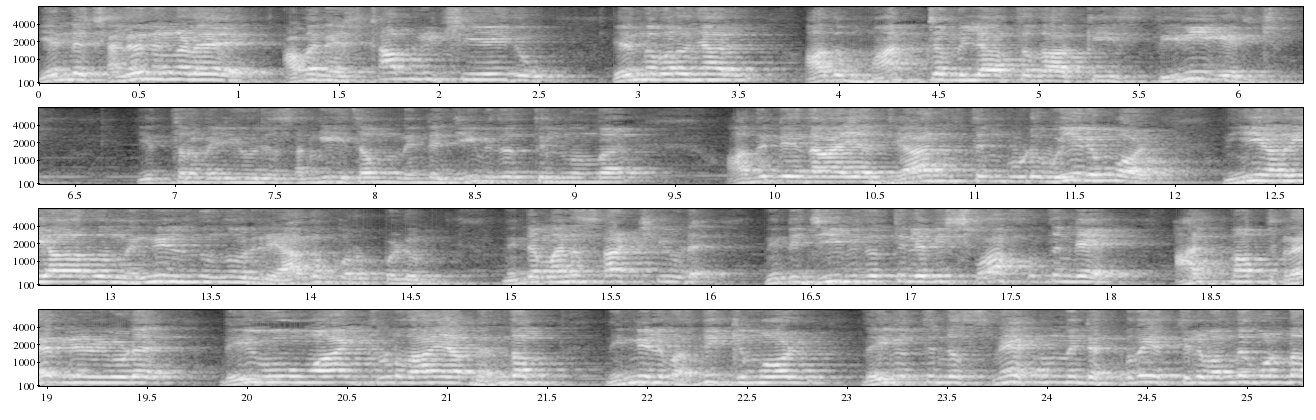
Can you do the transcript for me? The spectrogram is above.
എന്റെ ചലനങ്ങളെ അവൻ എസ്റ്റാബ്ലിഷ് ചെയ്തു. എന്ന് പറഞ്ഞാൽ അത് മാറ്റമില്ലാത്തതാക്കി സ്ഥിരീകരിച്ചു. ഇത്ര വലിയൊരു സംഗീതം നിന്റെ ജീവിതത്തിൽ നിന്ന് അതിന്റെതായ ധ്യാനത്തിൻ കൂടെ ഉയരുമ്പോൾ നീ അറിയാതെ നിന്നിൽ നിന്നൊരു രാഗം പുറപ്പെടും. നിന്റെ മനസാക്ഷിയുടെ നിന്റെ ജീവിതത്തിലെ വിശ്വാസത്തിന്റെ ആത്മപ്രേരണയുടെ ദൈവവുമായിട്ടുള്ളതായ ബന്ധം നിന്നിൽ വർദ്ധിക്കുമ്പോൾ ദൈവത്തിന്റെ സ്നേഹം നിന്റെ ഹൃദയത്തിൽ വന്നുകൊണ്ട്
